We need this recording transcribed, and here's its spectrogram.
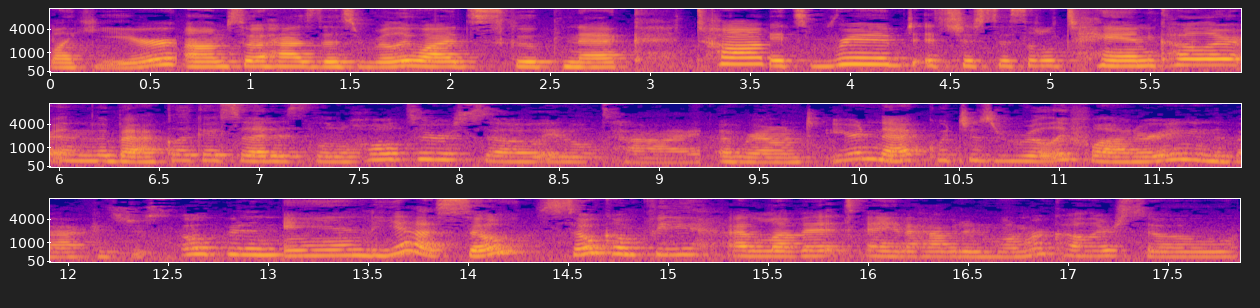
like year. Um, so it has this really wide scoop neck top. It's ribbed. It's just this little tan color. And the back, like I said, is a little halter. So it'll tie around your neck, which is really flattering. And the back is just open. And yeah, so, so comfy. I love it. And I have it in one more color. So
